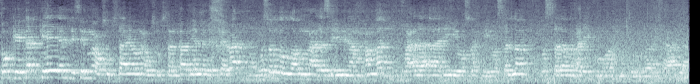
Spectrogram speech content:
توكي تكي اللي سمع سبسان ومع سبسان قال يلا للسراء وصلى اللهم على سيدنا محمد وعلى آله وصحبه وسلم. والسلام عليكم ورحمة الله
